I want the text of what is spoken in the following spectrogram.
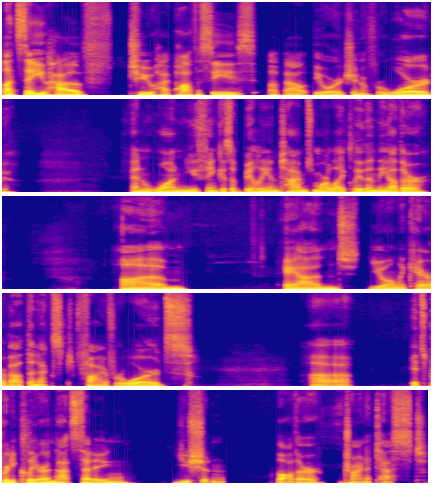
let's say you have two hypotheses about the origin of reward, and one you think is a billion times more likely than the other. Um, and you only care about the next five rewards. Uh, it's pretty clear in that setting you shouldn't bother trying to test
